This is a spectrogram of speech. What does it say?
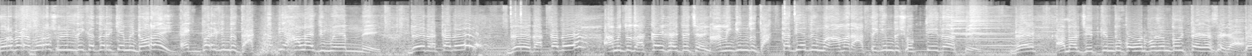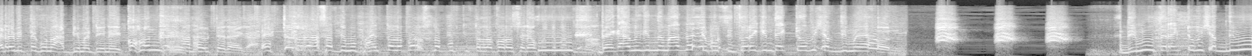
তোর বেটা মোরা শরীর দেখে তোর কি আমি ডরাই? একবার কিন্তু ধাক্কা দিয়ে হালাই দিমু এমনি। দে ধাক্কা দে। দে ধাক্কা দে। আমি তো ধাক্কাই খাইতে চাই। আমি কিন্তু ধাক্কা দিয়ে দিমু আমার হাতে কিন্তু শক্তি আছে। দেখ আমার জিত কিন্তু কোমর পর্যন্ত উঠতে গেছে গা। পেটের ভিতরে কোনো আড্ডি মাড্ডি নেই। কখন যে মাথায় উঠতে দেয় গা। একটা ধরে আসার দিমু ফাইভ তলে পরস না পুটকি তলে পরস সেটা কইতে পারছি না। দেখ আমি কিন্তু মাদ্রাসে পড়ছি তোরে কিন্তু একটু অভিশাপ দিমু এখন। দিমু তোর একটু অভিশাপ দিমু।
